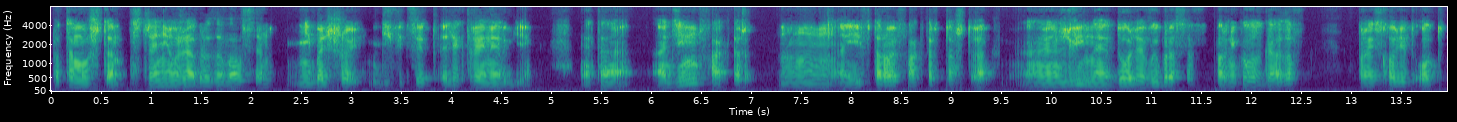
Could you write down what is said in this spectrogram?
потому что в стране уже образовался небольшой дефицит электроэнергии. Это один фактор. И второй фактор то, что э, львиная доля выбросов парниковых газов происходит от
